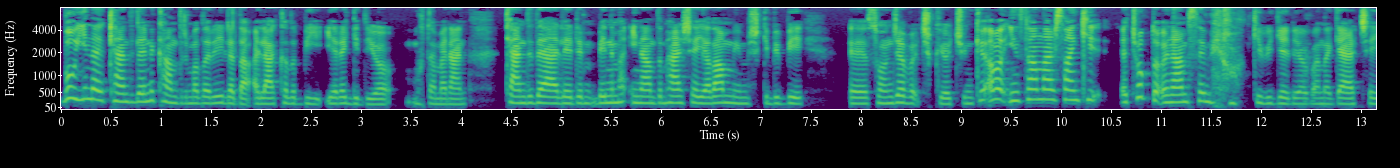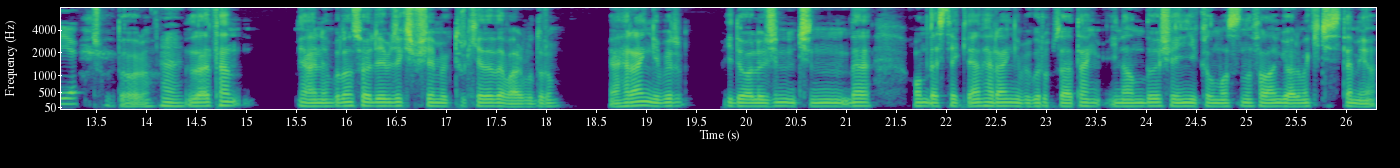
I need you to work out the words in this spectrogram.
bu yine kendilerini kandırmalarıyla da alakalı bir yere gidiyor muhtemelen. Kendi değerlerim, benim inandığım her şey yalan mıymış gibi bir e, sonuca çıkıyor çünkü. Ama insanlar sanki e, çok da önemsemiyor gibi geliyor bana gerçeği. Çok doğru. Evet. Zaten yani buna söyleyebilecek hiçbir şeyim yok. Türkiye'de de var bu durum. Yani herhangi bir ideolojinin içinde onu destekleyen herhangi bir grup zaten inandığı şeyin yıkılmasını falan görmek hiç istemiyor.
